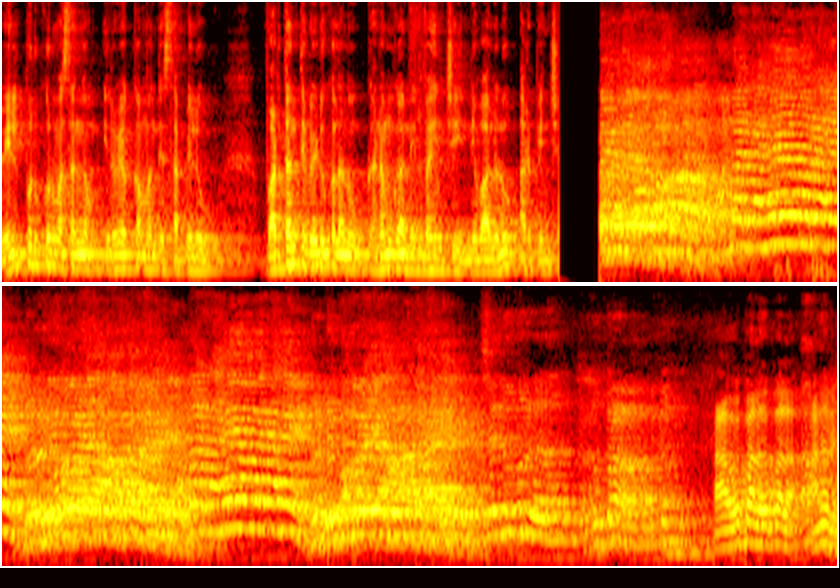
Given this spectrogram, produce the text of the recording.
వేల్పూర్ కుర్మ సంఘం ఇరవై ఒక్క మంది సభ్యులు వర్ధంతి వేడుకలను ఘనంగా నిర్వహించి నివాళులు అర్పించారు. હા ઓપાલ ઓપાલ આનો રે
